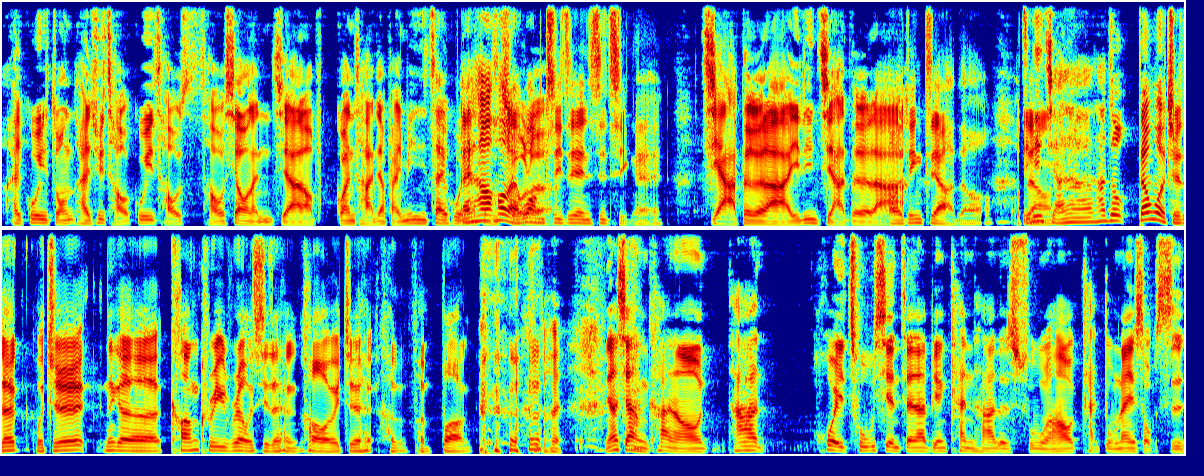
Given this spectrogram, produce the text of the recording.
还故意装还去嘲故意嘲嘲笑人家，然后观察人家反应，明明在乎。哎，他后来忘记这件事情，哎，假的啦，一定假的啦，哦，一定假的哦，一定假的啊！他就，但我觉得，我觉得那个 Concrete Rose 写的很好，我觉得很很很棒。对，你要想想看哦，他会出现在那边看他的书，然后看读那一首诗，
